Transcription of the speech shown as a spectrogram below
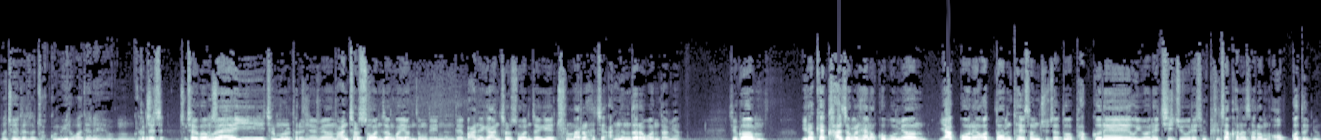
뭐 저희들도 조금 위로가 되네요. 음, 그 근데 제- 제가. 왜 이 질문을 드렸냐면 안철수 원장과 연동돼 있는데 만약에 안철수 원장이 출마를 하지 않는다라고 한다면 지금 이렇게 가정을 해놓고 보면 야권의 어떤 대선 주자도 박근혜 의원의 지지율에 지금 필적하는 사람은 없거든요.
